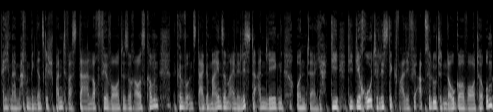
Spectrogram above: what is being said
Werde ich mal machen. Bin ganz gespannt, was da noch für Worte so rauskommen. Da können wir uns da gemeinsam eine Liste anlegen und äh, ja, die, die, die rote Liste quasi für absolute No-Go-Worte, um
